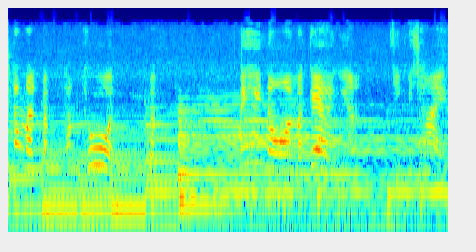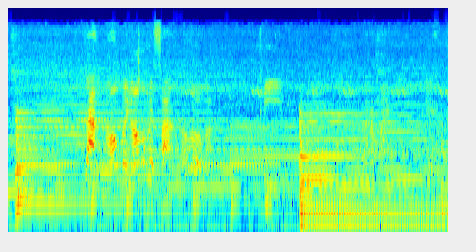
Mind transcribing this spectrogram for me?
ำไมพี่ต้องมาแบบทำโทษ แบบไม่ให้นอนมาแกล้งอย่างเงี้ย จริงไม่ใช่ สั่งน้องไปน้องก็ไม่ฟังน้องก็บอกว่าพี่มาทำไมพี่ทำไม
